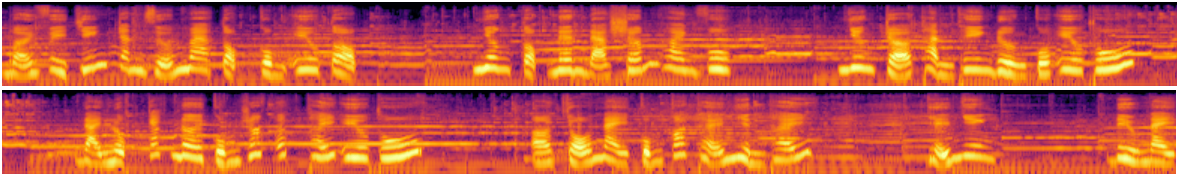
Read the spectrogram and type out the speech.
Bởi vì chiến tranh giữa ma tộc cùng yêu tộc, Nhân tộc nên đã sớm hoang vu, Nhưng trở thành thiên đường của yêu thú. Đại lục các nơi cũng rất ít thấy yêu thú. Ở chỗ này cũng có thể nhìn thấy. Dĩ nhiên, Điều này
